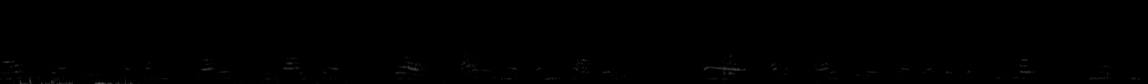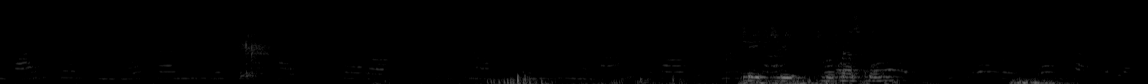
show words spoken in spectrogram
moment that uh, from one of the brothers, the wife said, "Well, I don't have any problems." Um, I was surprised uh, about that, but was it because you invited them in your family that she was like sort of, you know, changing her mind about it? during She, the she, time? she's Or was it asking. always- Did she always, all the time, had that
